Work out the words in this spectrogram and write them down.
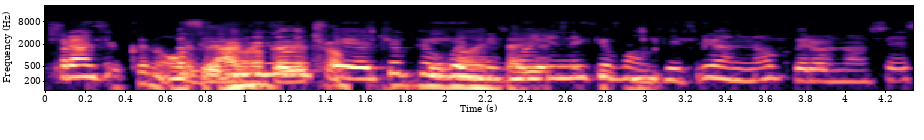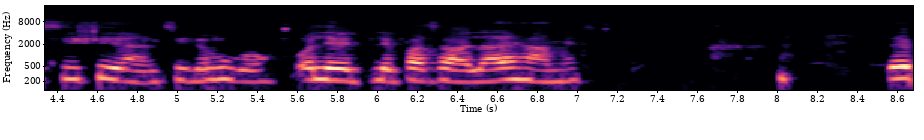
Francia Creo que no. O El sea, en el 98. 98, que fue el mismo año en 98, el que fue anfitrión, ¿no? Pero no sé si Zidane sí lo jugó o le, le pasaba la de James. De-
